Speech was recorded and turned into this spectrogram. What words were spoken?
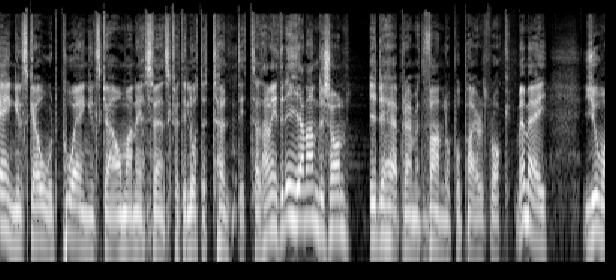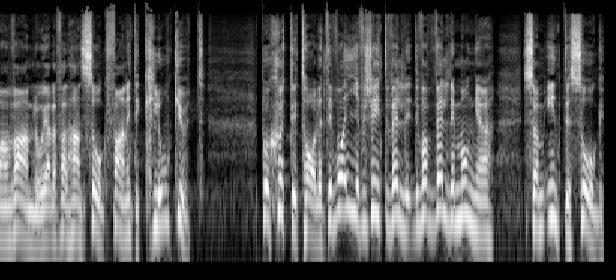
engelska ord på engelska om man är svensk för att det låter töntigt. Så att han heter Ian Andersson i det här programmet Vanlo på Pirate Rock med mig, Johan Vanlo. I alla fall, han såg fan inte klok ut på 70-talet. Det var i och för sig inte väldigt, det var väldigt många som inte såg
